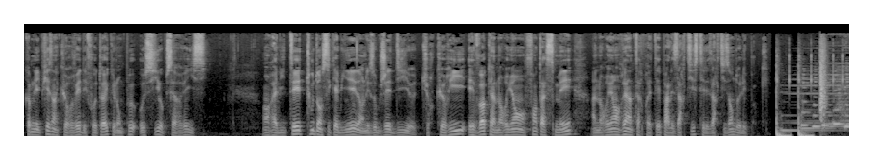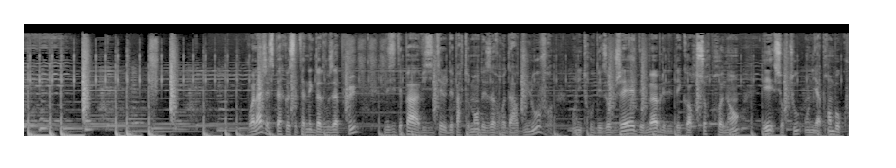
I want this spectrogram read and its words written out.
comme les pieds incurvés des fauteuils que l'on peut aussi observer ici. En réalité, tout dans ces cabinets, dans les objets dits euh, turqueries, évoque un Orient fantasmé, un Orient réinterprété par les artistes et les artisans de l'époque. Voilà, j'espère que cette anecdote vous a plu. N'hésitez pas à visiter le département des œuvres d'art du Louvre. On y trouve des objets, des meubles et des décors surprenants et surtout, on y apprend beaucoup.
